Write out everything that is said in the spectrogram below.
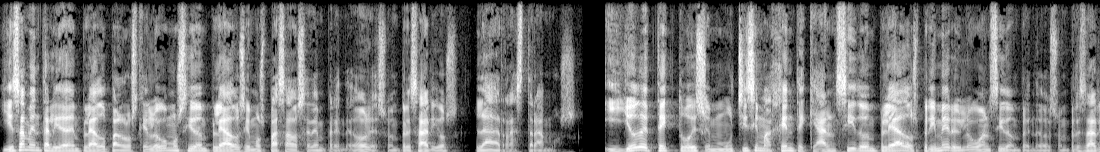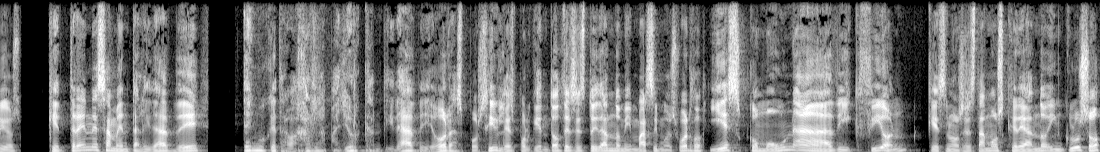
Y esa mentalidad de empleado, para los que luego hemos sido empleados y hemos pasado a ser emprendedores o empresarios, la arrastramos. Y yo detecto eso en muchísima gente que han sido empleados primero y luego han sido emprendedores o empresarios, que traen esa mentalidad de tengo que trabajar la mayor cantidad de horas posibles porque entonces estoy dando mi máximo esfuerzo. Y es como una adicción que nos estamos creando incluso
